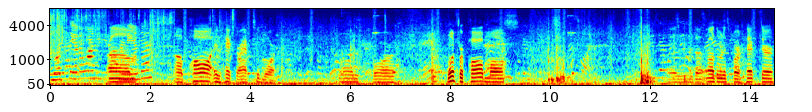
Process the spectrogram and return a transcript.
And what's the other one? Um, Hernandez? Uh, Paul and Hector. I have two more. One for one for Paul Moss, and the other one is for Hector.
